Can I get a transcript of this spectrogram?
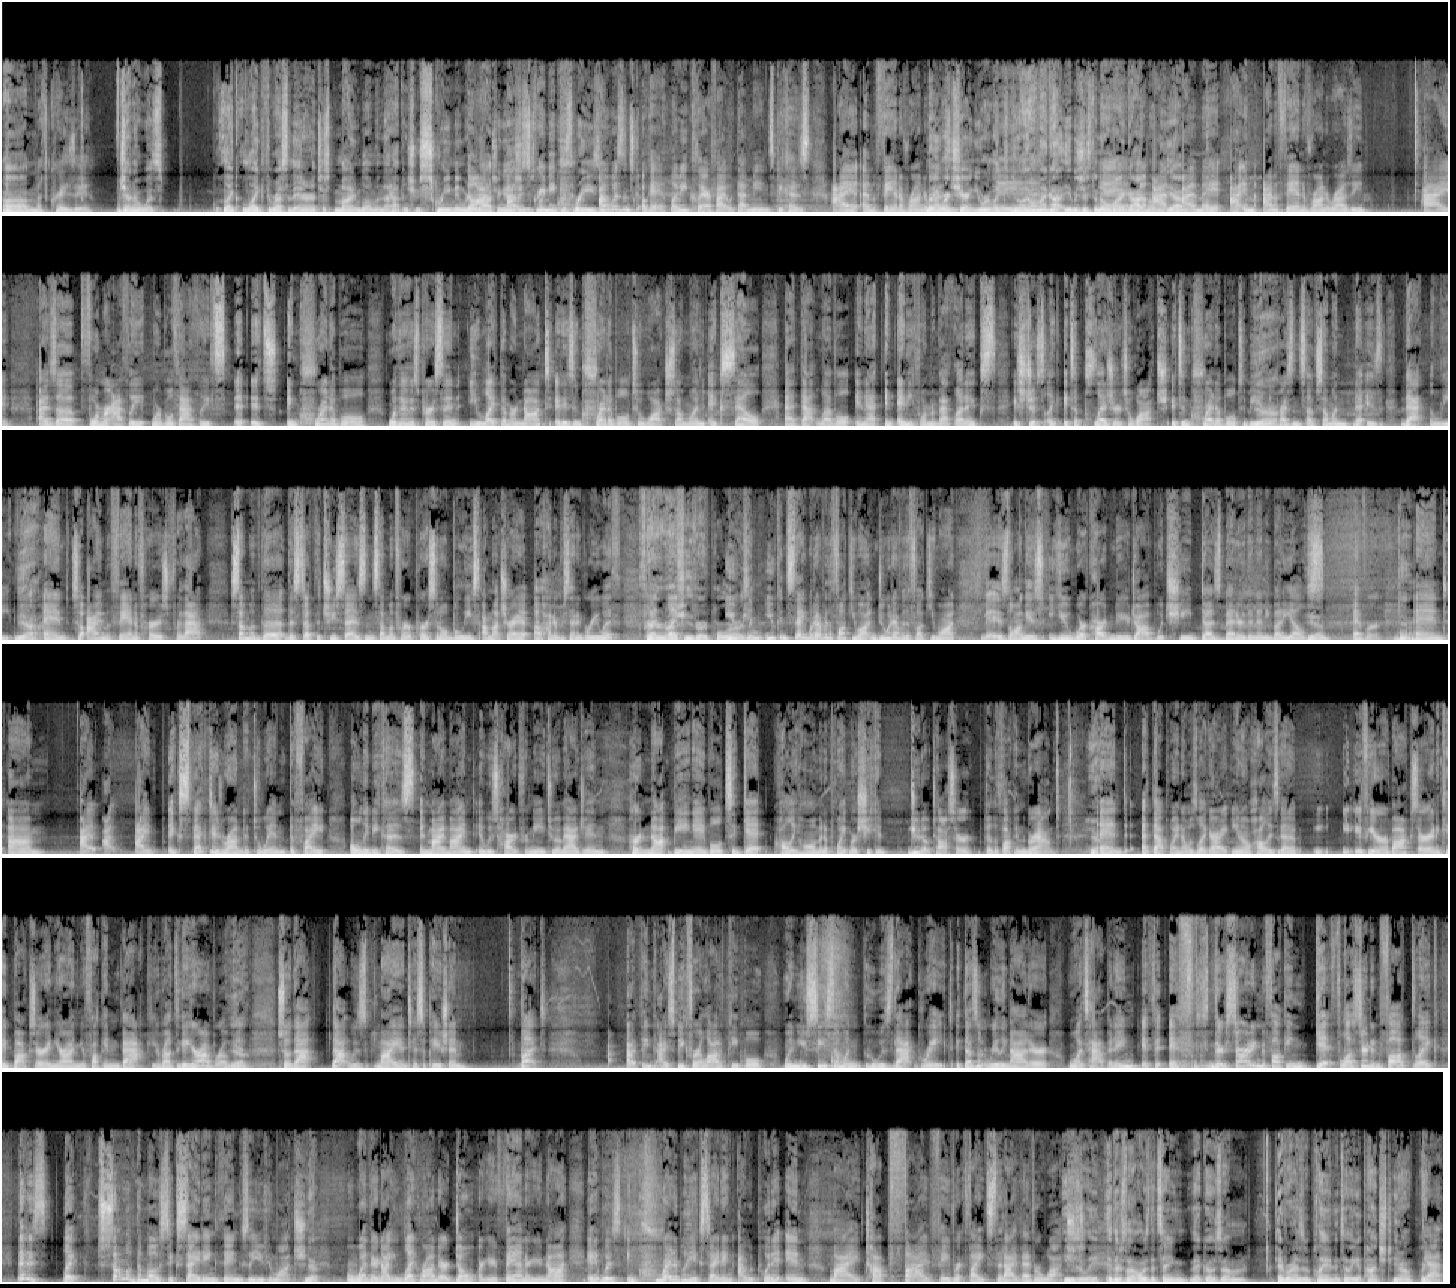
Um, That's crazy. Jenna was like like the rest of the internet, just mind blown when that happened. She was screaming. We no, were watching I, it. I was, was screaming like crazy. I wasn't okay. Let me clarify what that means because I am a fan of Ronda. No, Rousey. you weren't cheering. You were like, yeah, yeah, like oh my god! It was just an oh my god no, moment. I, yeah, I'm a I'm I'm a fan of Ronda Rousey. I as a former athlete, we're both athletes. It's incredible whether this person you like them or not. It is incredible to watch someone excel at that level in at, in any form of athletics. It's just like it's a pleasure to watch. It's incredible to be yeah. in the presence of someone that is that elite. Yeah, and so I am a fan of hers for that some of the the stuff that she says and some of her personal beliefs i'm not sure i 100% agree with Fair but enough. like she's very polarizing you can you can say whatever the fuck you want and do whatever the fuck you want as long as you work hard and do your job which she does better than anybody else yeah. ever yeah. and um I, I I expected Ronda to win the fight only because, in my mind, it was hard for me to imagine her not being able to get Holly Holm at a point where she could judo toss her to the fucking ground. Yeah. And at that point, I was like, all right, you know, Holly's got to. If you're a boxer and a kickboxer and you're on your fucking back, you're about to get your arm broken. Yeah. So that that was my anticipation. But I think I speak for a lot of people. When you see someone who is that great, it doesn't really matter what's happening. If if they're starting to fucking get flustered and fucked, like that is like some of the most exciting things that you can watch. Yeah. Whether or not you like Ronda or don't, or you're a fan or you're not, it was incredibly exciting. I would put it in my top five favorite fights that I've ever watched. Easily. There's always that saying that goes, um, everyone has a plan until they get punched, you know? Like, yeah.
